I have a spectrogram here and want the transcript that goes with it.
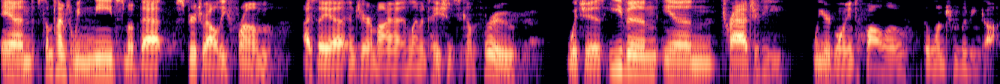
and sometimes we need some of that spirituality from Isaiah and Jeremiah and Lamentations to come through, which is even in tragedy, we are going to follow the one true living God.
